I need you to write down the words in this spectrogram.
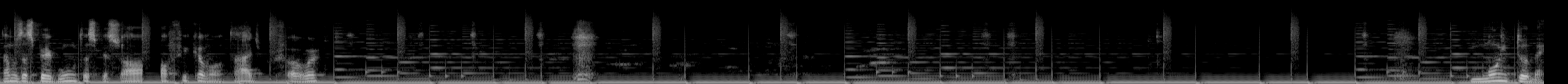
vamos às perguntas, pessoal. Fique à vontade, por favor. Muito bem.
